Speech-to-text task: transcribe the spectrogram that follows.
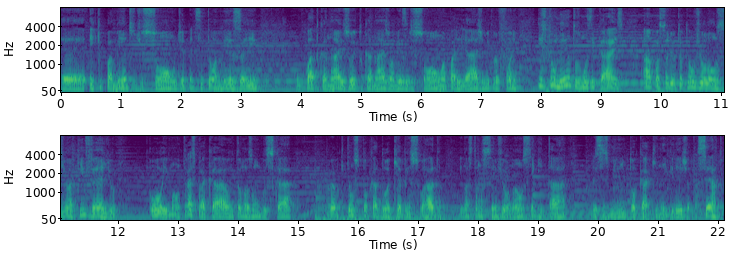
é, equipamentos de som, de repente você tem uma mesa aí com quatro canais, oito canais, uma mesa de som, uma aparelhagem, microfone, instrumentos musicais. Ah, pastor Lilton, eu tenho um violãozinho aqui velho. Ô irmão, traz para cá, ou então nós vamos buscar porque tem uns tocador aqui abençoado e nós estamos sem violão, sem guitarra para esses meninos tocar aqui na igreja, tá certo?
